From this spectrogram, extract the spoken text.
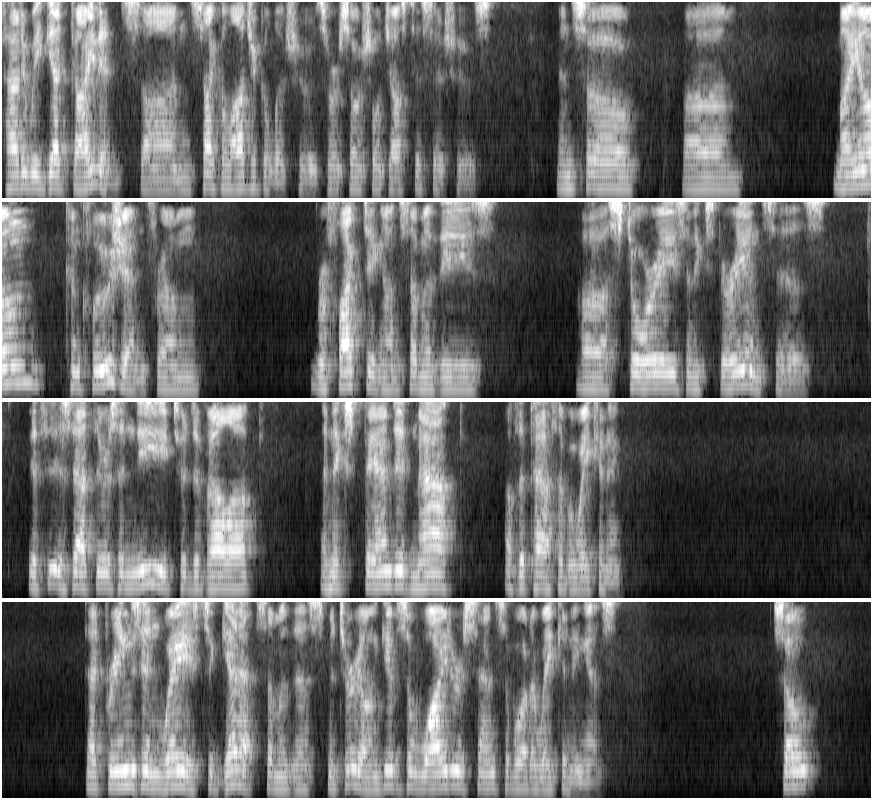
how do we get guidance on psychological issues or social justice issues? And so, um, my own conclusion from reflecting on some of these uh, stories and experiences is that there's a need to develop an expanded map of the path of awakening that brings in ways to get at some of this material and gives a wider sense of what awakening is. So,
